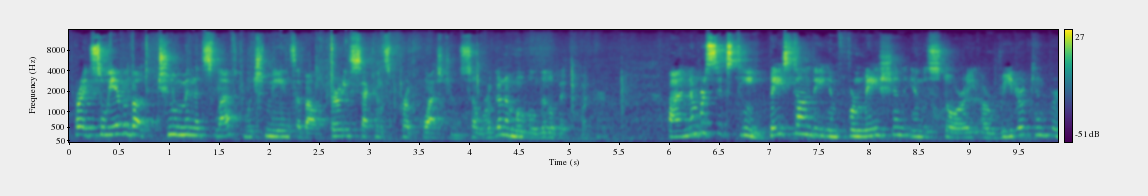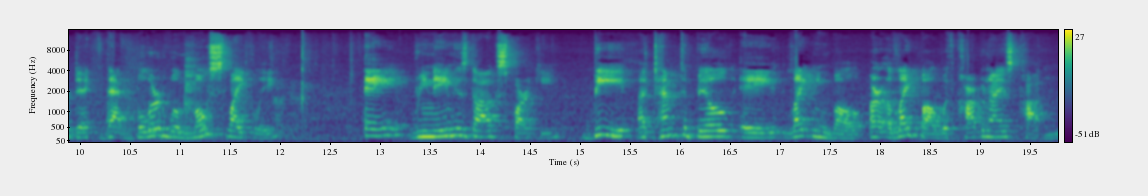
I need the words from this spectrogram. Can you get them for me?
All right, so we have about two minutes left, which means about 30 seconds per question. So we're going to move a little bit quicker. Uh, number 16, based on the information in the story, a reader can predict that Bullard will most likely A. Rename his dog Sparky. B. Attempt to build a lightning bulb or a light bulb with carbonized cotton.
